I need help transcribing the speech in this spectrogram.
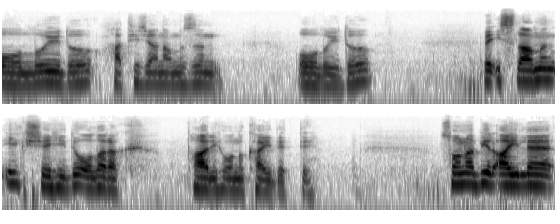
oğluydu. Hatice anamızın oğluydu. Ve İslam'ın ilk şehidi olarak tarih onu kaydetti. Sonra bir aile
